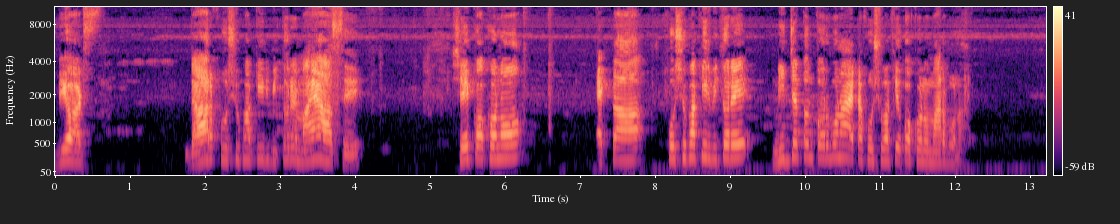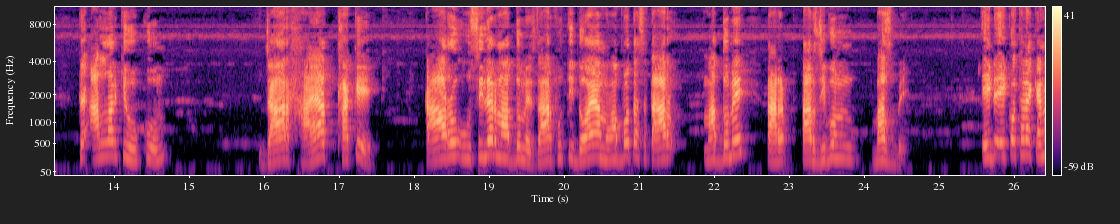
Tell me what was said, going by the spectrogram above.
বিয়ার্স, যার পশু পাখির ভিতরে মায়া আছে, সে কখনো একটা পশু পাখির ভিতরে নির্যাতন করব না, একটা পশু পাখিও কখনো মারবো না। তো আল্লাহর কি হুকুম? যার হায়াত থাকে, কারও উসিলের মাধ্যমে, যার প্রতি দয়া, মহব্বত আছে, তার মাধ্যমে তার তার জীবন বাঁচবে। এইটা, এই কথাটা কেন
